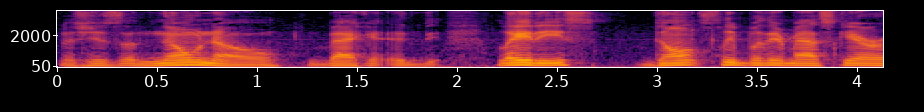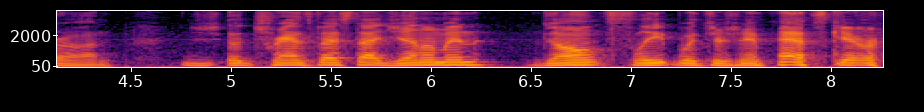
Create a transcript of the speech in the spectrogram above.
Which is a no-no. Back, in, ladies, don't sleep with your mascara on. Uh, Transvestite gentlemen, don't sleep with your mascara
